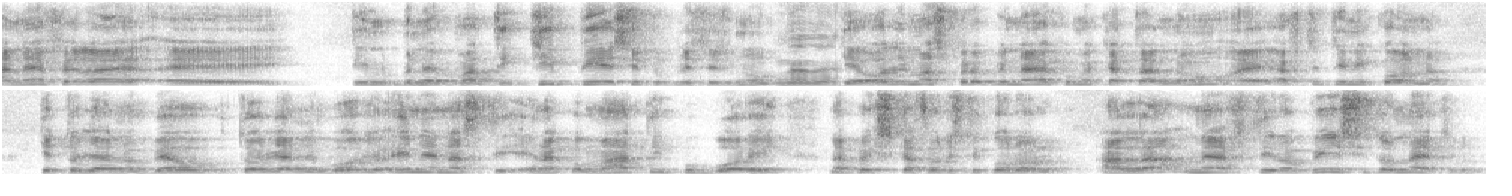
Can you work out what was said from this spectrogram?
ανέφερα ε, την πνευματική πίεση του πληθυσμού. Ναι, ναι. Και όλοι μας πρέπει να έχουμε κατά νου ε, αυτή την εικόνα και το, το λιανεμπόριο είναι ένα, ένα κομμάτι που μπορεί να παίξει καθοριστικό ρόλο. Αλλά με αυστηροποίηση των μέτρων.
